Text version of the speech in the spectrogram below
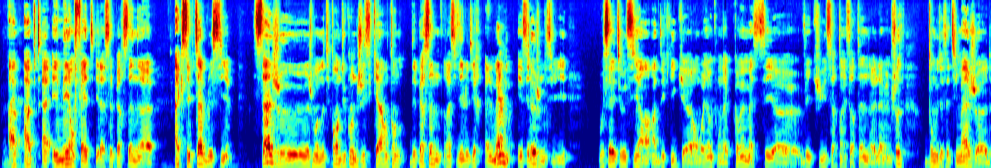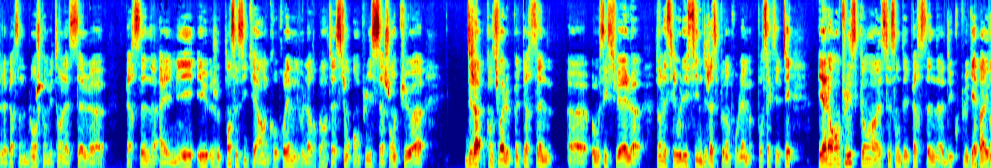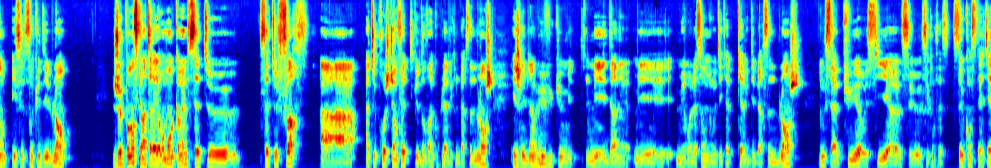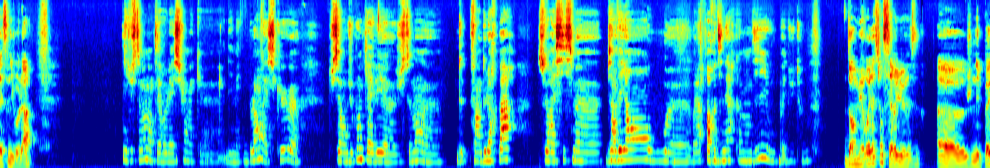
Voilà. apte à aimer en fait et la seule personne euh, acceptable aussi. Ça, je, je m'en étais pas rendu compte jusqu'à entendre des personnes racisées le dire elles-mêmes et c'est là où je me suis où ça a été aussi un, un déclic euh, en voyant qu'on a quand même assez euh, vécu certains et certaines euh, la même chose donc de cette image euh, de la personne blanche comme étant la seule euh, personne à aimer. Et je pense aussi qu'il y a un gros problème au niveau de la représentation en plus, sachant que déjà quand tu vois le peu de personnes homosexuelles dans les séries ou les films, déjà ça pose un problème pour s'accepter. Et alors en plus quand ce sont des personnes, des couples gays par exemple, et ce ne sont que des blancs, je pense qu'intérieurement quand même ça te, ça te force à, à te projeter en fait que dans un couple avec une personne blanche. Et je l'ai bien vu vu que mes, mes dernières, mes, mes relations n'ont été qu'avec des personnes blanches. Donc ça a pu aussi euh, se, se, se, constater à ce niveau-là. Et justement, dans tes relations avec euh, des mecs blancs, est-ce que euh, tu t'es rendu compte qu'il y avait justement, de, fin, de leur part, ce racisme bienveillant ou voilà ordinaire comme on dit, ou pas du tout? Dans mes relations sérieuses, je n'ai pas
